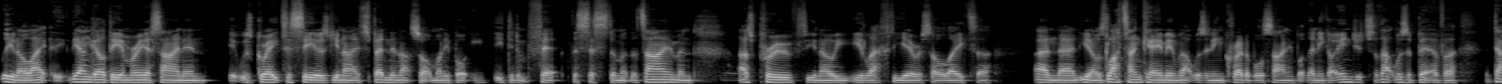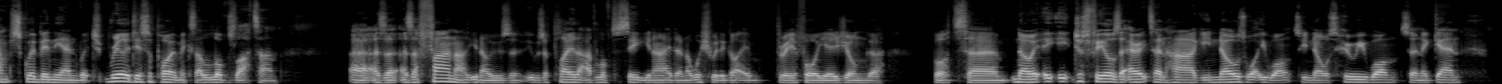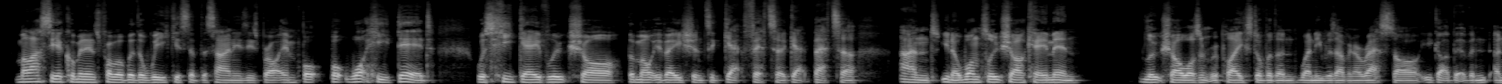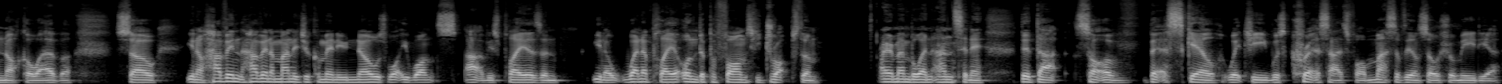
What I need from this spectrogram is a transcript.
you know like the Angel Di Maria signing. It was great to see us United spending that sort of money, but he, he didn't fit the system at the time, and as proved, you know he, he left a year or so later. And then, you know, Zlatan came in, that was an incredible signing, but then he got injured. So that was a bit of a, a damp squib in the end, which really disappointed me because I love Zlatan. Uh, as a as a fan, I, you know, he was a he was a player that I'd love to see at United, and I wish we'd have got him three or four years younger. But um, no, it, it, just feels that Erik Ten Hag, he knows what he wants, he knows who he wants, and again, Malacia coming in is probably the weakest of the signings he's brought in. But but what he did was he gave Luke Shaw the motivation to get fitter, get better, and you know once Luke Shaw came in, Luke Shaw wasn't replaced other than when he was having a rest or he got a bit of a, a, knock or whatever. So you know having having a manager come in who knows what he wants out of his players, and you know when a player underperforms, he drops them I remember when Antony did that sort of bit of skill, which he was criticised for massively on social media.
